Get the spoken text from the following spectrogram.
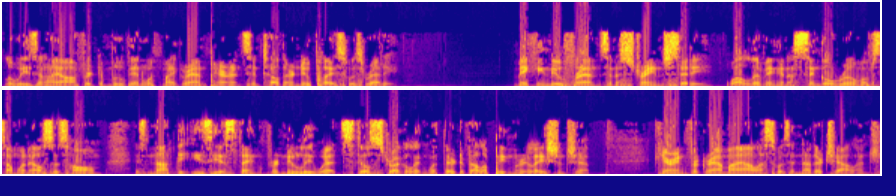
Louise and I offered to move in with my grandparents until their new place was ready. Making new friends in a strange city while living in a single room of someone else's home is not the easiest thing for newlyweds still struggling with their developing relationship. Caring for Grandma Alice was another challenge.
